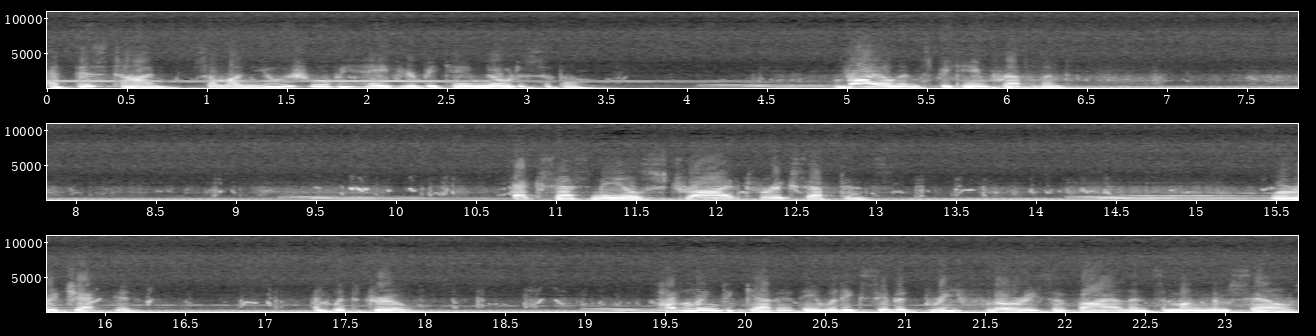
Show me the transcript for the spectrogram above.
At this time, some unusual behavior became noticeable. Violence became prevalent. Excess males strived for acceptance, were rejected, and withdrew. Huddling together, they would exhibit brief flurries of violence among themselves.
